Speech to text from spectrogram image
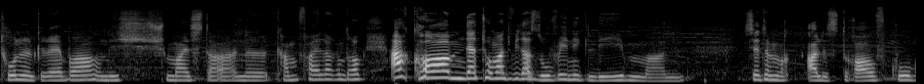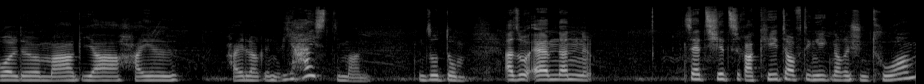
Tunnelgräber und ich schmeiß da eine Kampfheilerin drauf. Ach komm, der Turm hat wieder so wenig Leben, Mann. Ich setze einfach alles drauf. Kobolde, Magier, Heil, Heilerin. Wie heißt die, Mann? Bin so dumm. Also, ähm, dann setze ich jetzt die Rakete auf den gegnerischen Turm.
